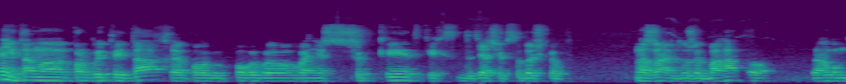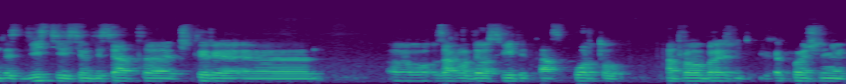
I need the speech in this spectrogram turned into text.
Ні, там е, пробитий дах, е, пов- повибивані шибки таких дитячих садочків. На жаль, дуже багато. Загалом десь 284 е, е, заклади освіти та спорту на правобережній Херсонщині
